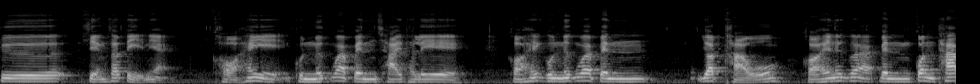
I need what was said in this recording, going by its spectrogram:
คือเสียงสติเนี่ยขอให้คุณนึกว่าเป็นชายทะเล ขอให้คุณนึกว่าเป็นยอดเขา ขอให้นึกว่าเป็นก้นถ้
